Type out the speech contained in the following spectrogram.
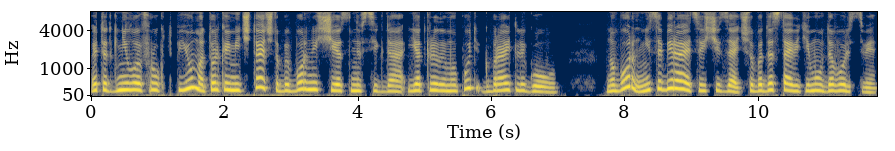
Этот гнилой фрукт Пьюма только и мечтает, чтобы Борн исчез навсегда и открыл ему путь к Брайтли Гоу. Но Борн не собирается исчезать, чтобы доставить ему удовольствие.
